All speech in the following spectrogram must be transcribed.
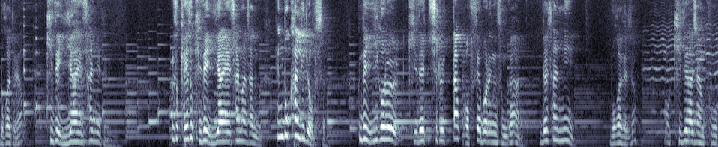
뭐가 돼요? 기대 이하의 삶이 되는 거예요. 그래서 계속 기대 이하의 삶만 사는 거예요. 행복할 일이 없어요. 근데 이거를 기대치를 딱 없애버리는 순간 내 삶이 뭐가 되죠? 어, 기대하지 않고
